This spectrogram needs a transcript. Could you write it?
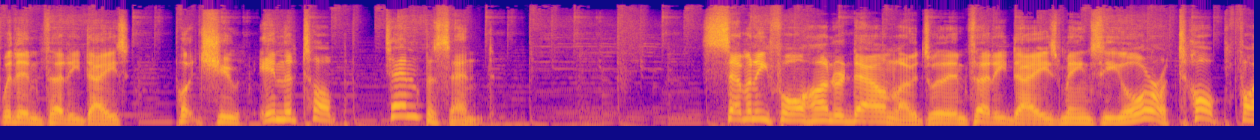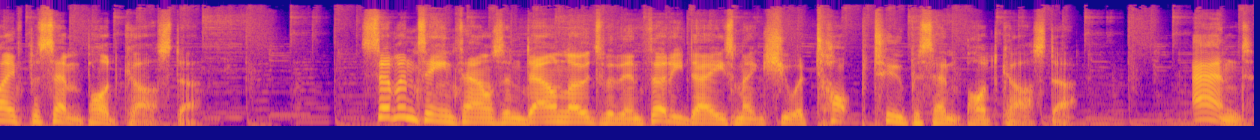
within 30 days puts you in the top 10%. 7400 downloads within 30 days means you're a top 5% podcaster. 17,000 downloads within 30 days makes you a top 2% podcaster. And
